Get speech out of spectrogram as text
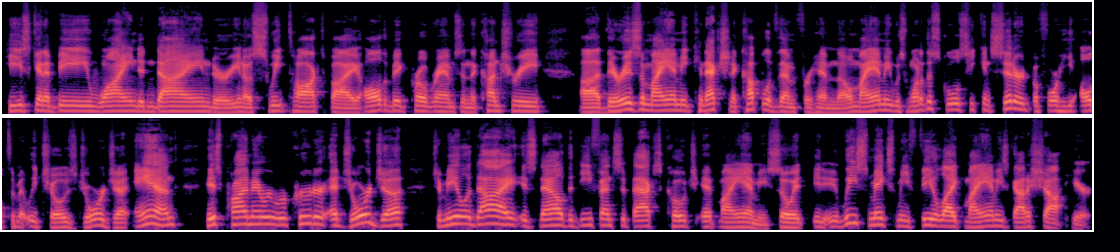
He's going to be wined and dined or, you know, sweet talked by all the big programs in the country. Uh, there is a Miami connection, a couple of them for him, though. Miami was one of the schools he considered before he ultimately chose Georgia. And his primary recruiter at Georgia, Jahmile Addae, is now the defensive backs coach at Miami. So it, it at least makes me feel like Miami's got a shot here.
